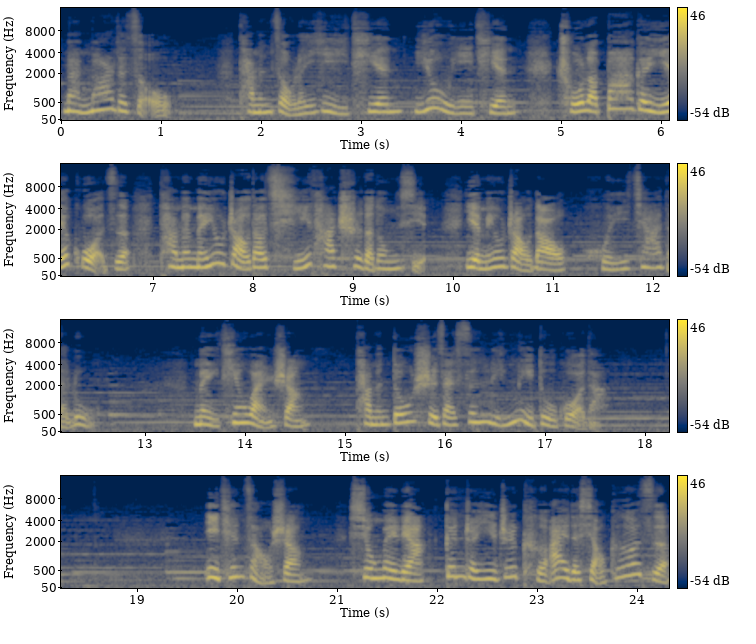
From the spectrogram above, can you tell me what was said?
慢慢的走。他们走了一天又一天，除了八个野果子，他们没有找到其他吃的东西，也没有找到回家的路。每天晚上，他们都是在森林里度过的。一天早上，兄妹俩跟着一只可爱的小鸽子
